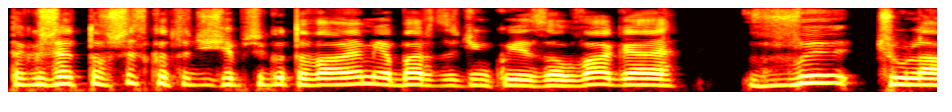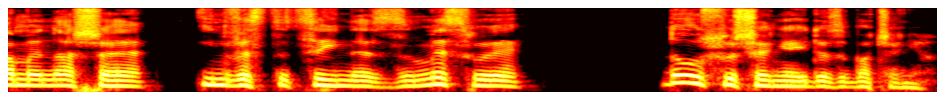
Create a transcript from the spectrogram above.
Także to wszystko, co dzisiaj przygotowałem. Ja bardzo dziękuję za uwagę. Wyczulamy nasze inwestycyjne zmysły. Do usłyszenia i do zobaczenia.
